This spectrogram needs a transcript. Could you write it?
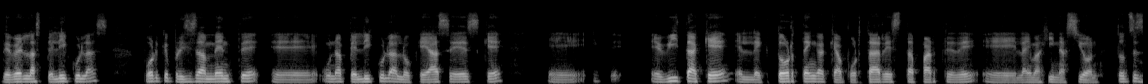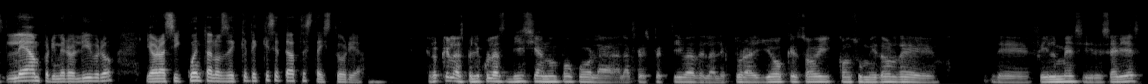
de ver las películas, porque precisamente eh, una película lo que hace es que eh, evita que el lector tenga que aportar esta parte de eh, la imaginación. Entonces, lean primero el libro y ahora sí, cuéntanos de qué, de qué se trata esta historia. Creo que las películas vician un poco la, perspectiva de la lectura. Yo que soy consumidor de, filmes y de series,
